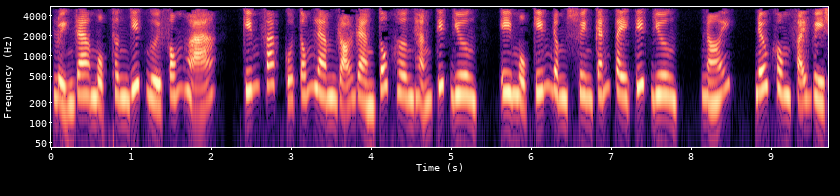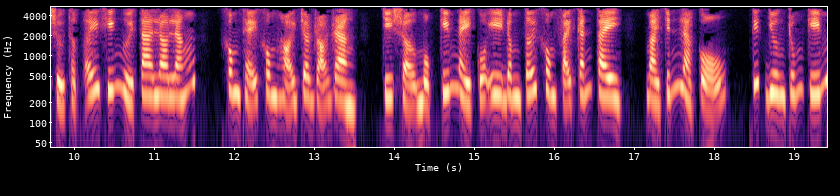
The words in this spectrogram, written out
luyện ra một thân giết người phóng hỏa, kiếm pháp của Tống Lam rõ ràng tốt hơn hẳn Tiết Dương, y một kiếm đâm xuyên cánh tay Tiết Dương, nói, nếu không phải vì sự thật ấy khiến người ta lo lắng, không thể không hỏi cho rõ ràng, chỉ sợ một kiếm này của y đâm tới không phải cánh tay, mà chính là cổ, Tiết Dương trúng kiếm,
